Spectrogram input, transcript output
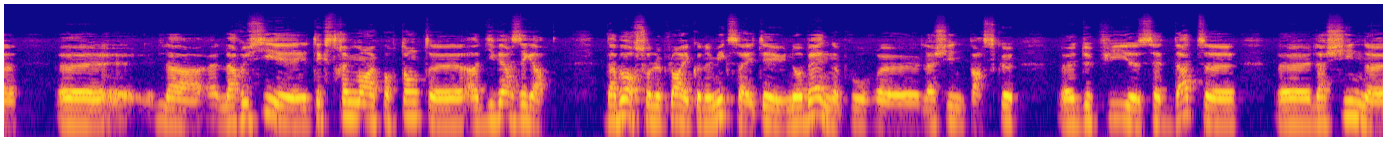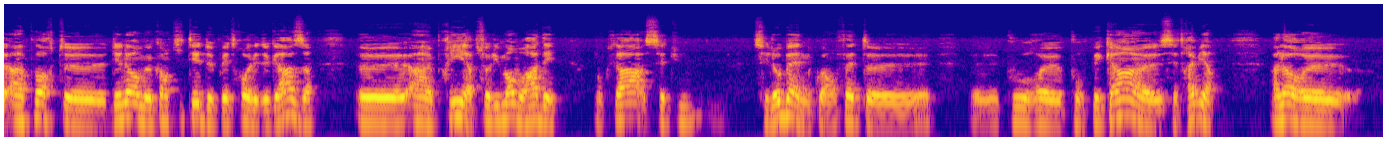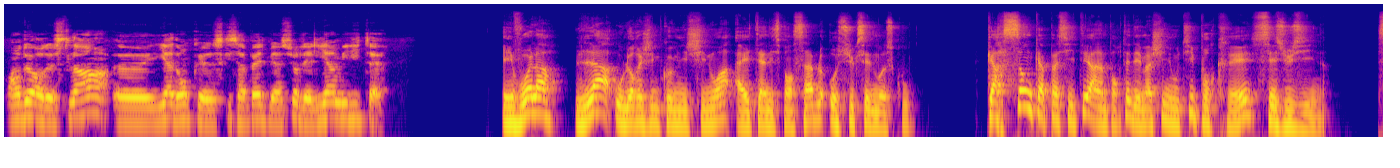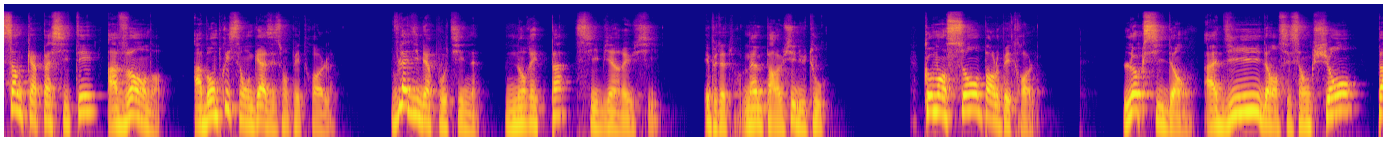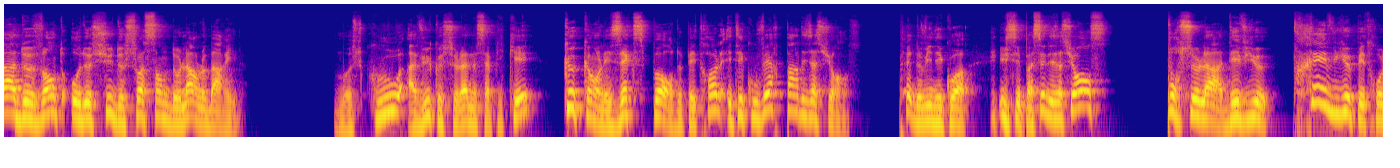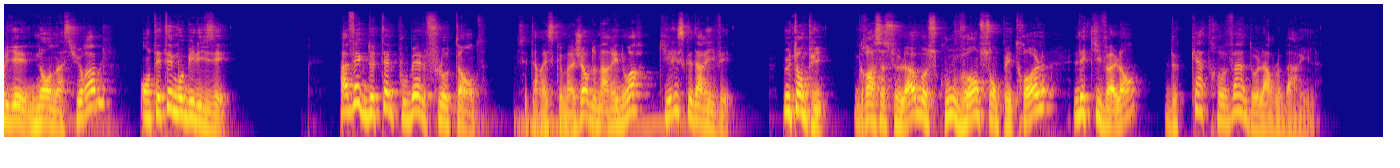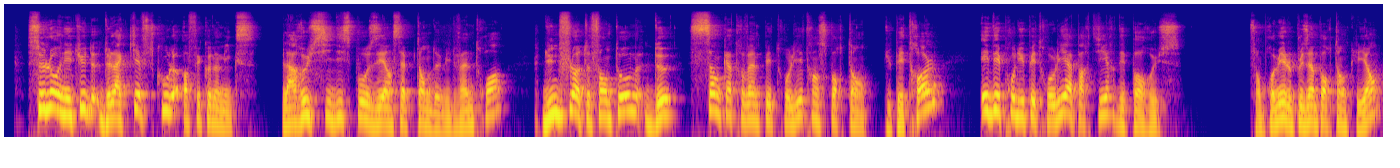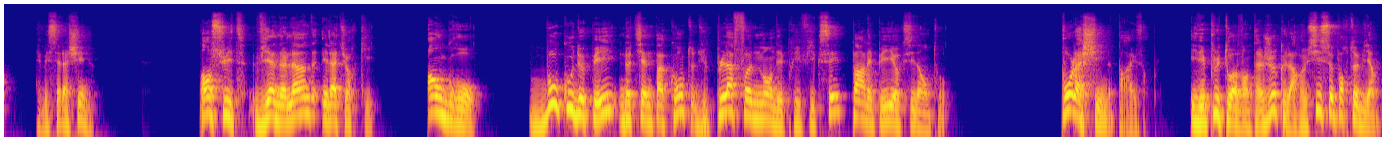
euh, la, la, Russie est extrêmement importante euh, à divers égards. D'abord, sur le plan économique, ça a été une aubaine pour la Chine parce que depuis cette date, euh, la Chine importe euh, d'énormes quantités de pétrole et de gaz euh, à un prix absolument bradé. Donc là, c'est une, c'est l'aubaine, quoi. En fait, pour pour Pékin, c'est très bien. Alors, en dehors de cela, il y a donc ce qui s'appelle bien sûr les liens militaires. Et voilà, là où le régime communiste chinois a été indispensable au succès de Moscou. Car sans capacité à importer des machines-outils pour créer ses usines, sans capacité à vendre à bon prix son gaz et son pétrole, Vladimir Poutine n'aurait pas si bien réussi. Et peut-être même pas réussi du tout. Commençons par le pétrole. L'Occident a dit dans ses sanctions pas de vente au-dessus de 60 dollars le baril. Moscou a vu que cela ne s'appliquait que quand les exports de pétrole étaient couverts par des assurances. Devinez quoi? Il s'est passé des assurances. Pour cela, des vieux, très vieux pétroliers non assurables ont été mobilisés. Avec de telles poubelles flottantes, c'est un risque majeur de marée noire qui risque d'arriver. Mais tant pis, grâce à cela, Moscou vend son pétrole l'équivalent de 80 dollars le baril. Selon une étude de la Kiev School of Economics, la Russie disposait en septembre 2023 d'une flotte fantôme de 180 pétroliers transportant du pétrole et des produits pétroliers à partir des ports russes. Son premier le plus important client, eh c'est la Chine. Ensuite viennent l'Inde et la Turquie. En gros, beaucoup de pays ne tiennent pas compte du plafonnement des prix fixés par les pays occidentaux. Pour la Chine, par exemple, il est plutôt avantageux que la Russie se porte bien.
